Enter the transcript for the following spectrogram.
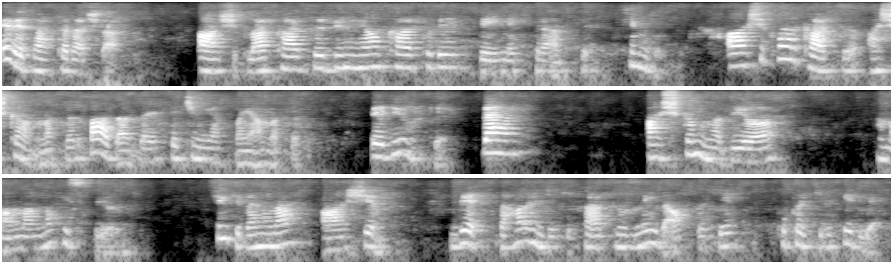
Evet arkadaşlar. Aşıklar kartı, dünya kartı ve değnek prensi. Şimdi aşıklar kartı aşkı anlatır. Bazen de seçim yapmayı anlatır. Ve diyor ki ben aşkımla diyor tamamlanmak istiyorum. Çünkü ben ona aşığım. Ve daha önceki kartımız neydi alttaki? Kupa kilisi diye.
